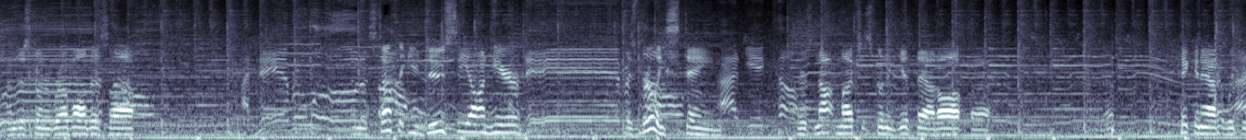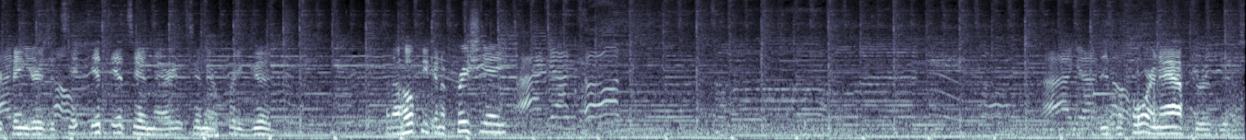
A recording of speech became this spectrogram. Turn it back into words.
I'm just going to rub all this off. And the stuff that you do see on here is really stained. There's not much that's going to get that off. Uh. Picking at it with your fingers, it's it, it, it's in there. It's in there pretty good. But I hope you can appreciate I got caught. I got the before and after of this.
